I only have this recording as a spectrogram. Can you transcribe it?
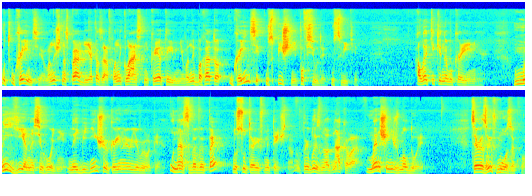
от українці, вони ж насправді, я казав, вони класні, креативні, вони багато українці успішні повсюди у світі, але тільки не в Україні. Ми є на сьогодні найбіднішою країною в Європі. У нас ВВП, ну суто арифметично, ну, приблизно однакова, менше, ніж в Молдові. Це розрив мозоку.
